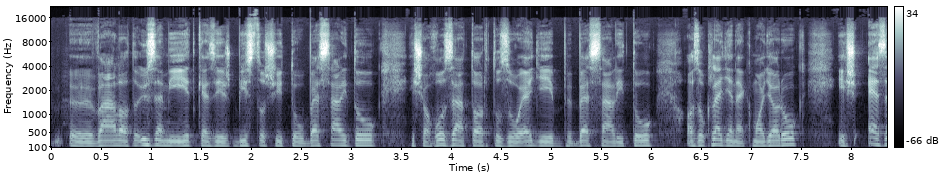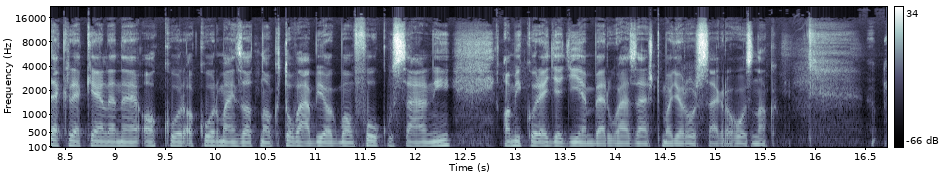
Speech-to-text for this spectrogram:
vállalat, üzemi étkezést biztosító beszállítók és a hozzátartozó egyéb beszállítók, azok legyenek magyarok, és ezekre kellene akkor a kormányzatnak továbbiakban fókuszálni, amikor egy-egy ilyen beruházást Magyarországra hoznak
